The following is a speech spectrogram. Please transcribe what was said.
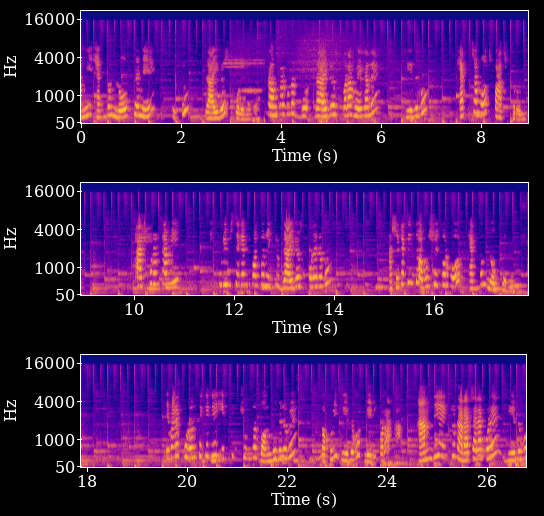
আমি একদম লো ফ্লেমে একটু ড্রাই রোস্ট করে নেব। লঙ্কাগুলো ড্রাই রোস্ট করা হয়ে গেলে দিয়ে দেব এক চামচ পাঁচ ফোড়ন। পাঁচ ফোড়নটা আমি কুড়ি সেকেন্ড মতন একটু ড্রাই রোস্ট করে নেব। আর সেটা কিন্তু অবশ্যই করব একদম লো ফ্লেমে এবারে ফোড়ন থেকে যে একটু সুন্দর গন্ধ বেরোবে, তখনই দিয়ে দেবো গ্রেট করা আম। আম দিয়ে একটু নাড়াচাড়া করে দিয়ে দেবো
